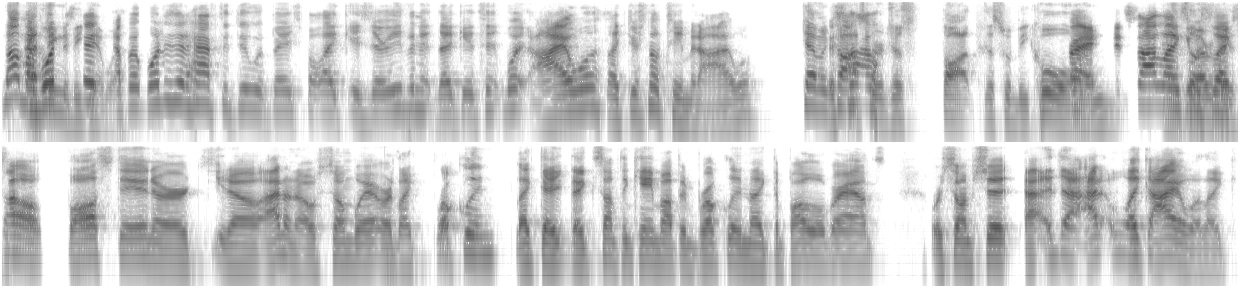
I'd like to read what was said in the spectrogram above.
Not my thing to begin it- with. But what does it have to do with baseball? Like, is there even like, it's in, what Iowa? Like, there's no team in Iowa. Kevin it's not- Costner just thought this would be cool. Right. and- It's not like so it was like, everybody's- oh, Boston or you know, I don't know, somewhere or like Brooklyn. Like they like something came up in Brooklyn, like the Polo Grounds or some shit. I, I, like Iowa. Like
